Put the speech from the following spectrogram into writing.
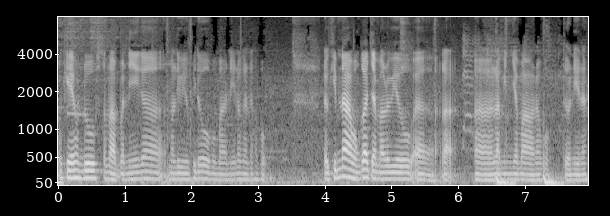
โอเคคนดูสำหรับวันนี้ก็มารีวิวพี่โดประมาณนี้แล้วกันนะครับผม เดี๋ยวคลิปหน้าผมก็จะมารีวิวเอ่อละเอ่อลามินยามาลนะครับผมตัวนี้นะ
